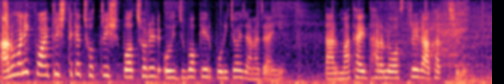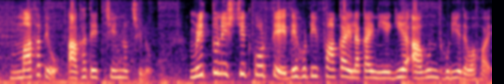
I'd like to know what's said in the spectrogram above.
আনুমানিক পঁয়ত্রিশ থেকে ছত্রিশ বছরের ওই যুবকের পরিচয় জানা যায়নি। তার মাথায় ধারালো অস্ত্রের আঘাত ছিল। মাথাতেও আঘাতের চিহ্ন ছিল। মৃত্যু নিশ্চিত করতে দেহটি ফাঁকা এলাকায় নিয়ে গিয়ে আগুন ধরিয়ে দেওয়া হয়।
